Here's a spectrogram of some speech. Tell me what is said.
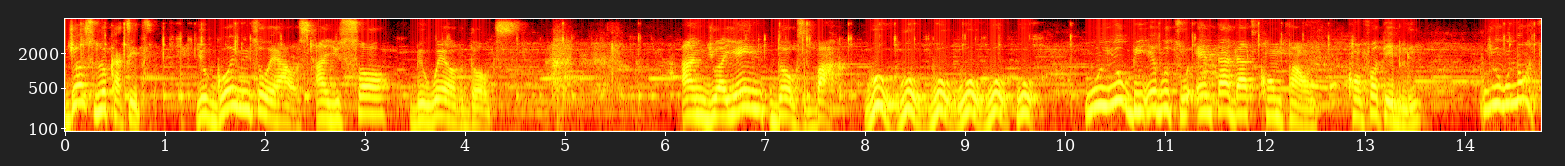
just look at it. You're going into a house and you saw beware of dogs. And you are hearing dogs bark. Woo, woo, woo, woo, woo, woo. Will you be able to enter that compound comfortably? You will not.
